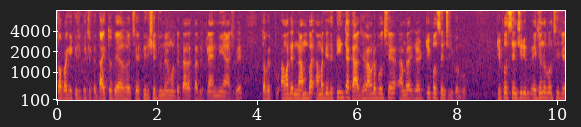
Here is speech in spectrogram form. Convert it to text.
সবাইকে কিছু কিছু দায়িত্ব দেওয়া হয়েছে। তিরিশে জুনের মধ্যে তারা তাদের প্ল্যান নিয়ে আসবে। তবে আমাদের নাম্বার আমাদের যে তিনটা কাজ হবে, আমরা বলছি, আমরা এটা ট্রিপল সেঞ্চুরি করব। ট্রিপল সেঞ্চুরি এই জন্য বলছি যে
